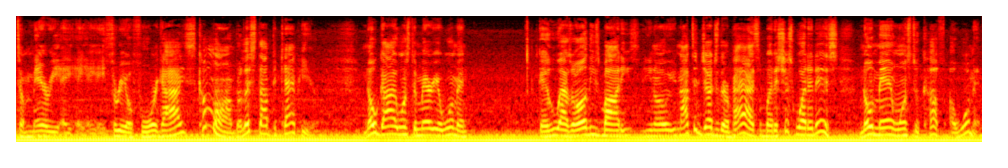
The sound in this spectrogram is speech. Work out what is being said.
to marry a, a, a 304, guys. Come on, bro. Let's stop the cap here. No guy wants to marry a woman okay, who has all these bodies, you know, not to judge their past, but it's just what it is. No man wants to cuff a woman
